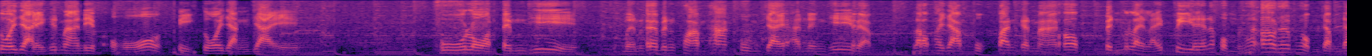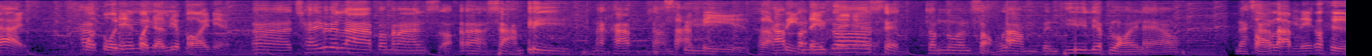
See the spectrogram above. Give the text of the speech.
ตัวใหญ่ขึ้นมานี่โอ้โห ปีกตัวอย่างใหญ่ ฟูลโหลดเต็มที่เหมือนกับเป็นความภาคภูมิใจอันหนึ่งที่แบบ เราพยายามปลุกปั้นกันมา ก็เป็นหลาย ๆ ปีเลยนะผมเท่าที่ผมจำได้ครับตัวตัวเนี้ยกว่าจะเรียบร้อยเนี่ยอ่าใช้เวลาประมาณสอ่าสามปีนะครับสามสามปีสามครับปีตอนเต็มนี้เลก็ยเนี่ยเสร็จจำนวน2ลำเป็นที่เรียบร้อยแล้ว นะคสอรับงลำนี้ก็คือ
